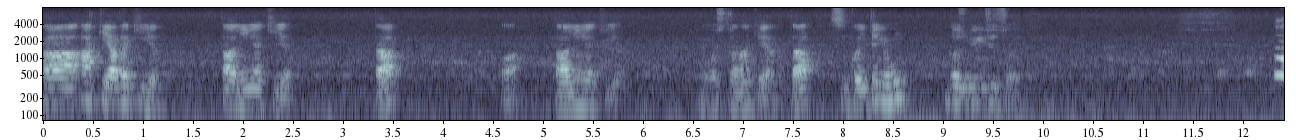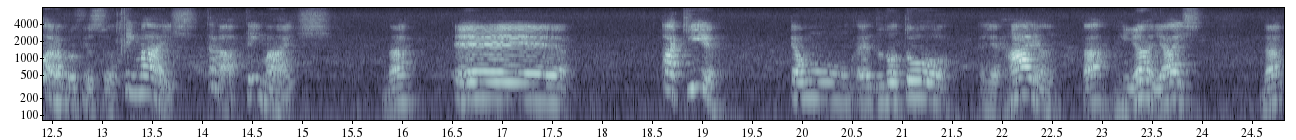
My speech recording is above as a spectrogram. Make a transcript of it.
a, a queda aqui. Ó tá a linha aqui, ó. Tá? Ó, tá a linha aqui, ó. Mostrando a queda, tá? 51, 2018. Ora, professor, tem mais? Tá, tem mais. Né? É... Aqui é um é do Dr. É, Ryan, tá? Rian, aliás, né?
